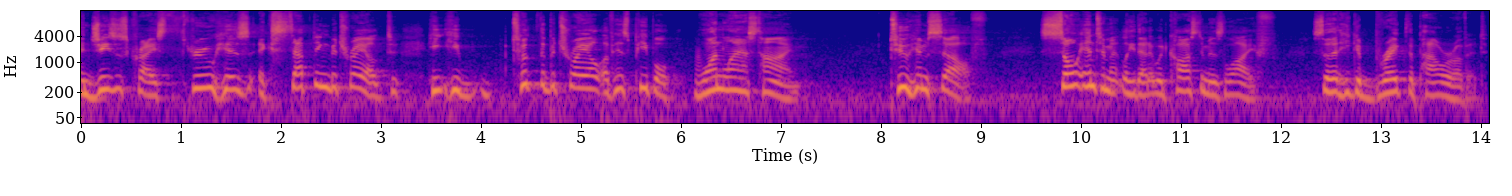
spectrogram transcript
And Jesus Christ, through his accepting betrayal, he, he took the betrayal of his people one last time to himself so intimately that it would cost him his life so that he could break the power of it.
